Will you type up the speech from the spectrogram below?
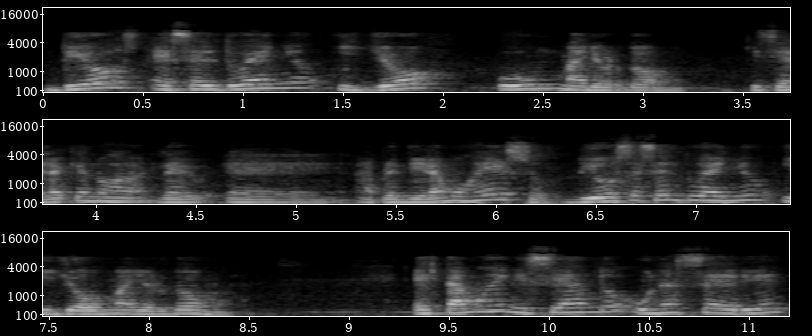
Dios es el dueño y yo un mayordomo. Quisiera que nos eh, aprendiéramos eso. Dios es el dueño y yo un mayordomo. Estamos iniciando una serie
